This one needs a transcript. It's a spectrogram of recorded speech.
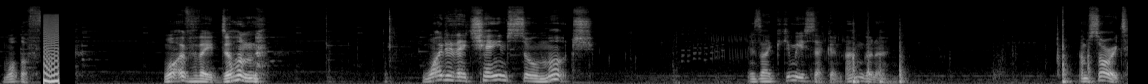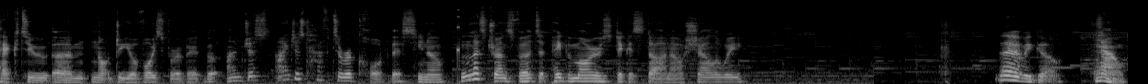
what the f What have they done? Why did they change so much? It's like, give me a second, I'm gonna I'm sorry, TEC, to um, not do your voice for a bit, but I'm just, I just have to record this, you know? let's transfer to Paper Mario Sticker Star now, shall we? There we go. Now.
